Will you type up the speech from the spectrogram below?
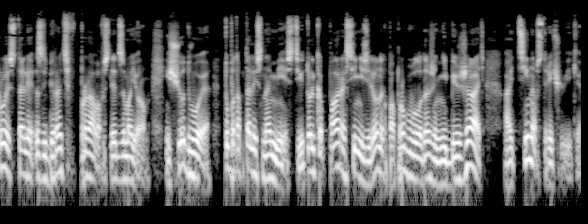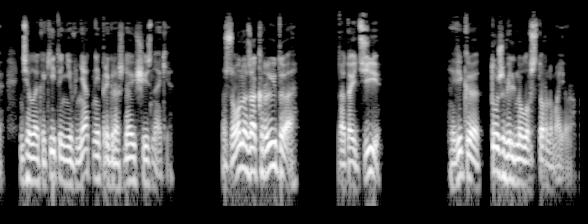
Трое стали забирать вправо, вслед за майором. Еще двое то потоптались на месте, и только пара сине-зеленых попробовала даже не бежать, а идти навстречу Вике, делая какие-то невнятные преграждающие знаки. «Зона закрыта! Отойти!» Вика тоже вильнула в сторону майора.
